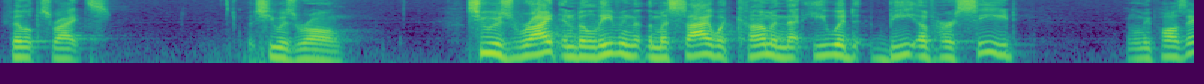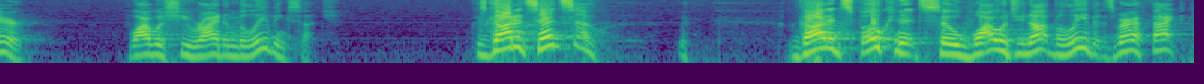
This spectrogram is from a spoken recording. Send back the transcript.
Phillips writes, but she was wrong. She was right in believing that the Messiah would come and that he would be of her seed. And let me pause there. Why was she right in believing such? Because God had said so. God had spoken it, so why would you not believe it? As a matter of fact,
